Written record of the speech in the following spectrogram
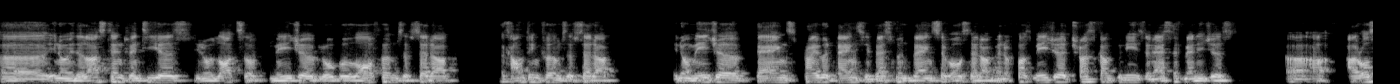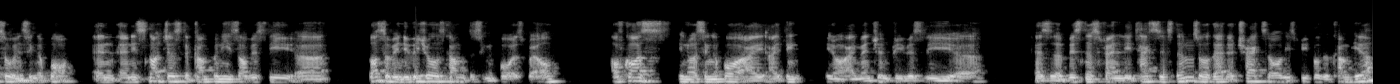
uh, you know, in the last 10, 20 years, you know, lots of major global law firms have set up, accounting firms have set up, you know, major banks, private banks, investment banks have all set up, and of course, major trust companies and asset managers uh, are also in Singapore. And and it's not just the companies. Obviously, uh, lots of individuals come to Singapore as well. Of course, you know, Singapore. I I think you know I mentioned previously uh, has a business-friendly tax system, so that attracts all these people to come here.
